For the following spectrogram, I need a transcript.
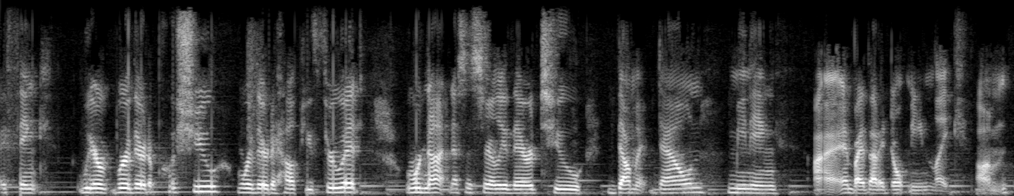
I think we're we're there to push you. We're there to help you through it. We're not necessarily there to dumb it down meaning and by that i don't mean like um,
